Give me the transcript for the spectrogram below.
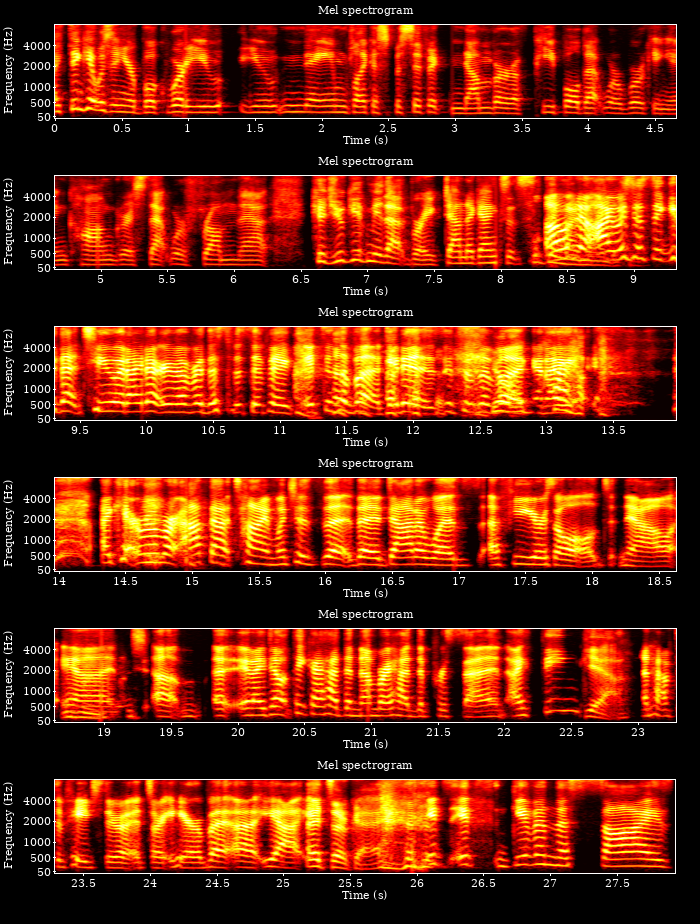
i think it was in your book where you you named like a specific number of people that were working in congress that were from that. Could you give me that breakdown again? Because it's slipping oh no i was just thinking that too and i don't remember the specific it's in the book it is it's in the book like, and i I can't remember at that time, which is the the data was a few years old now, mm-hmm. and mm-hmm. um, and I don't think I had the number. I had the percent. I think yeah, I'd have to page through it. It's right here, but uh, yeah, it's, it's okay. it's it's given the size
